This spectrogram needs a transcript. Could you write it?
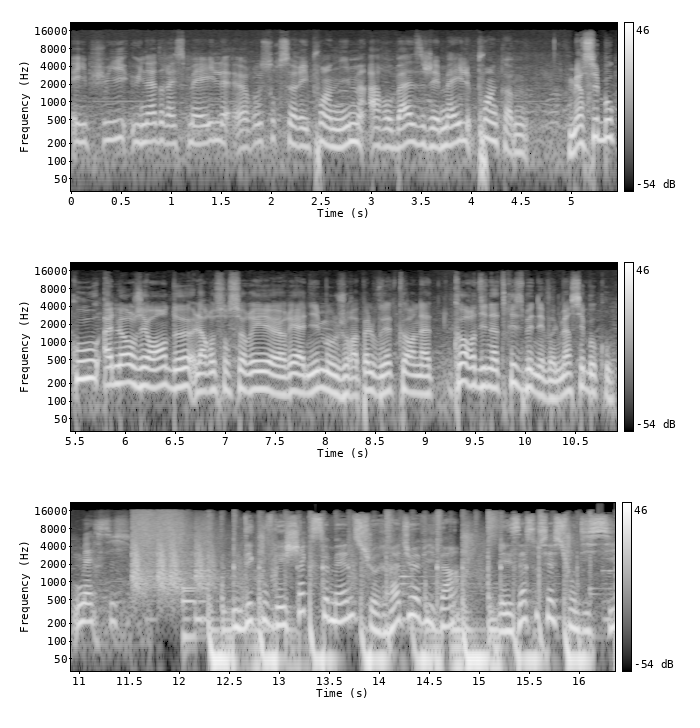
et puis une adresse mail euh, ressourcerie.nîmes@gmail.com. Merci beaucoup, Anne-Laure Girand de la ressourcerie euh, réanime où je rappelle vous êtes coordina- coordinatrice bénévole. Merci beaucoup. Merci. Découvrez chaque semaine sur Radio Aviva les associations d'ici,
